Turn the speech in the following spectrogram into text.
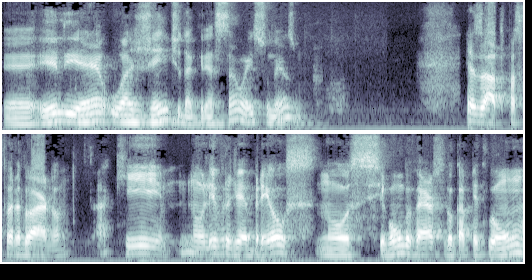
É, ele é o agente da criação, é isso mesmo? Exato, pastor Eduardo. Aqui no livro de Hebreus, no segundo verso do capítulo 1,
